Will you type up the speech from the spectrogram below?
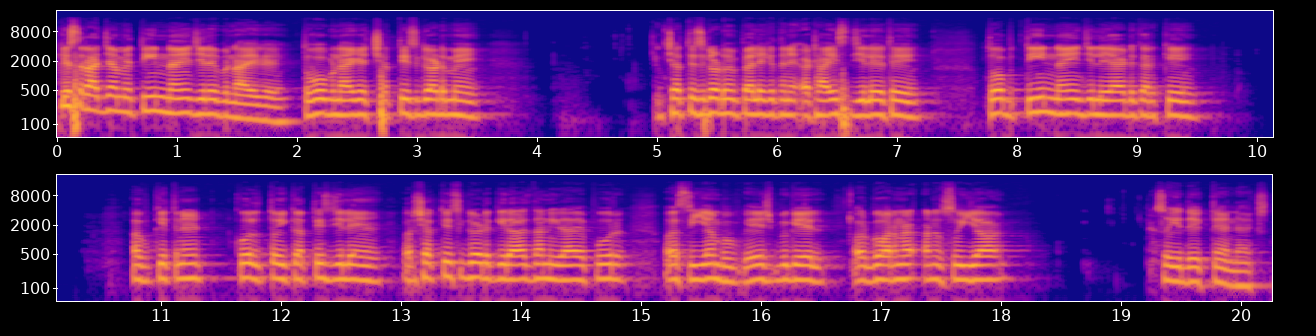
किस राज्य में तीन नए ज़िले बनाए गए? तो वो बनाए गए छत्तीसगढ़ में। छत्तीसगढ़ में पहले कितने? अट्ठाईस ज़िले थे। तो अब तीन नए ज़िले ऐड करके अब कितने? कुल तो इकतीस ज़िले हैं। और छत्तीसगढ़ की राजधानी रायपुर और सीएम भूपेश बघेल और गवर्नर अनुसुईया। सो ये देखते हैं नेक्स्ट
